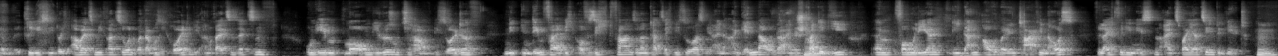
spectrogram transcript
Ähm, kriege ich sie durch Arbeitsmigration? Aber da muss ich heute die Anreize setzen, um eben morgen die Lösung zu haben. Und ich sollte in dem Fall nicht auf Sicht fahren, sondern tatsächlich sowas wie eine Agenda oder eine Strategie ähm, formulieren, die dann auch über den Tag hinaus vielleicht für die nächsten ein, zwei Jahrzehnte gilt. Hm.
